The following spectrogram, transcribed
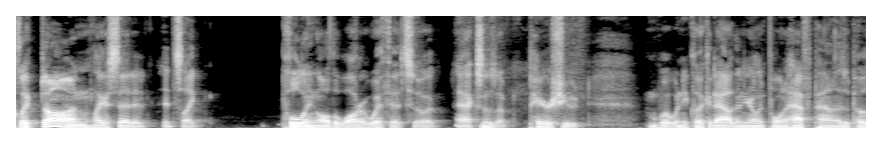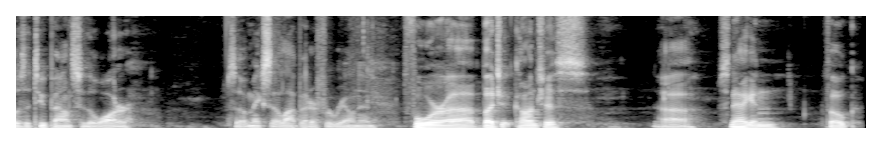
clicked on, like I said, it it's like pulling all the water with it, so it acts as a parachute. But when you click it out, then you're only pulling a half a pound as opposed to two pounds through the water. So it makes it a lot better for reeling in. For uh, budget conscious uh, snagging folk,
